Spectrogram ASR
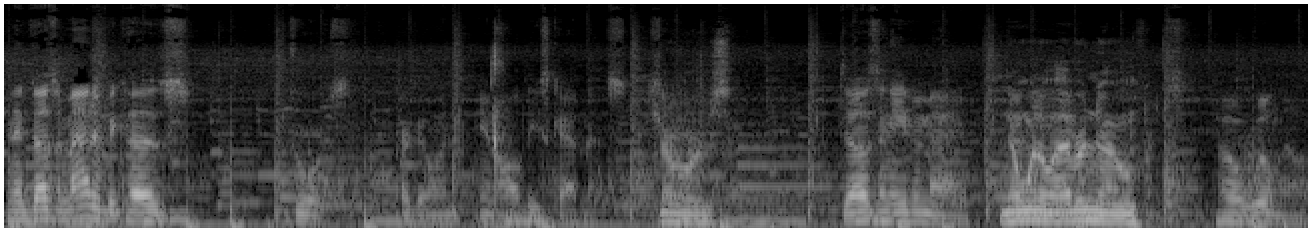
And it doesn't matter because drawers are going in all these cabinets. So Drawers. doesn't even matter. No one will ever know. Oh, we'll know.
